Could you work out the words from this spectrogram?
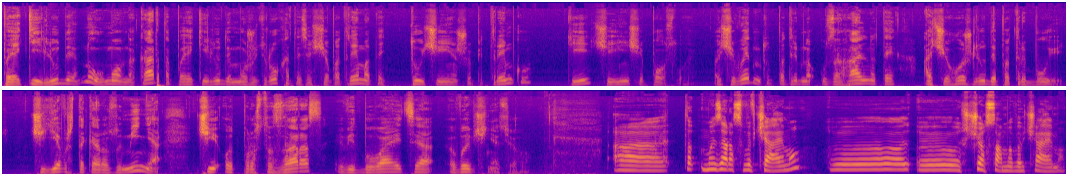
по якій люди, ну, умовна карта, по якій люди можуть рухатися, щоб отримати ту чи іншу підтримку, ті чи інші послуги. Очевидно, тут потрібно узагальнити, а чого ж люди потребують. Чи є вже таке розуміння, чи от просто зараз відбувається вивчення цього? Ми зараз вивчаємо, е, е, що саме вивчаємо,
